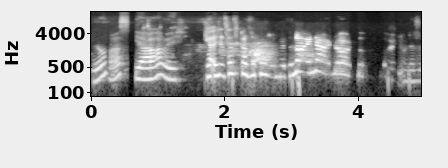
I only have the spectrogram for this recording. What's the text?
Hallo? Was? Ja, habe ich. Ja, jetzt hat es gerade so komisch und so, nein, nein, nein, nein. Oder so.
